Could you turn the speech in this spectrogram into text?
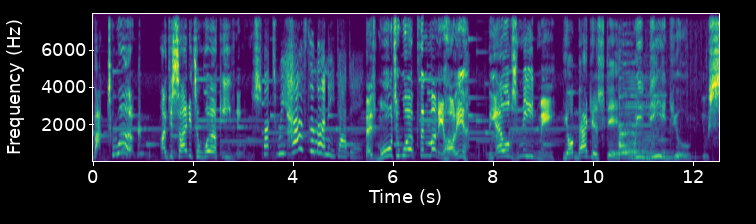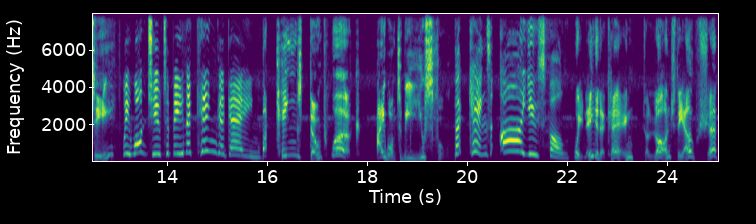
Back to work. I've decided to work evenings. But we have the money, Daddy. There's more to work than money, Holly. The elves need me. Your Majesty, we need you. You see? We want you to be the king again. But kings don't work. I want to be useful. But kings are useful. We needed a king to launch the elf ship.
